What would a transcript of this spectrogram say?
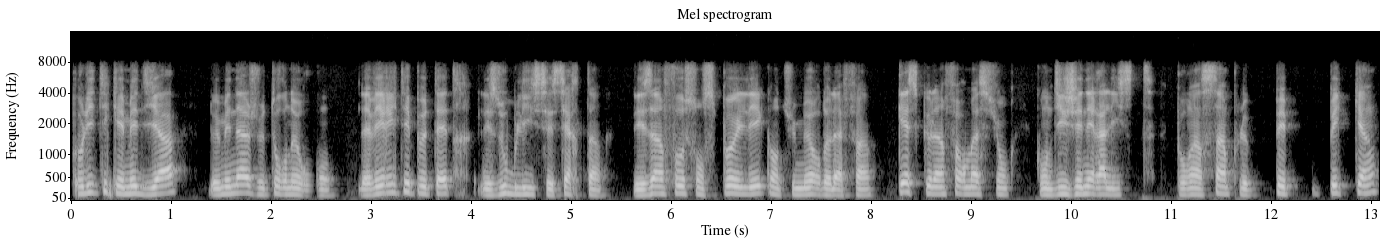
politique et médias, le ménage tourneront. La vérité peut-être, les oublis, c'est certain. Les infos sont spoilées quand tu meurs de la faim. Qu'est-ce que l'information qu'on dit généraliste Pour un simple Pékin,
